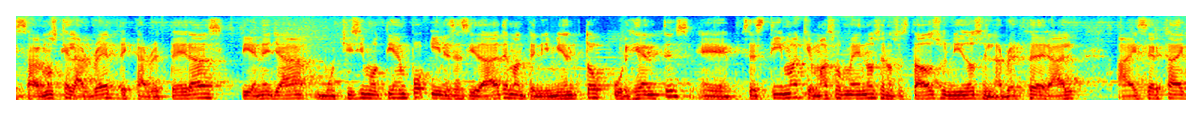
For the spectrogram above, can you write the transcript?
sabemos que la red de carreteras tiene ya muchísimo tiempo y necesidades de mantenimiento urgentes. se estima que más o menos en los Estados Unidos, en la red federal, hay cerca de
